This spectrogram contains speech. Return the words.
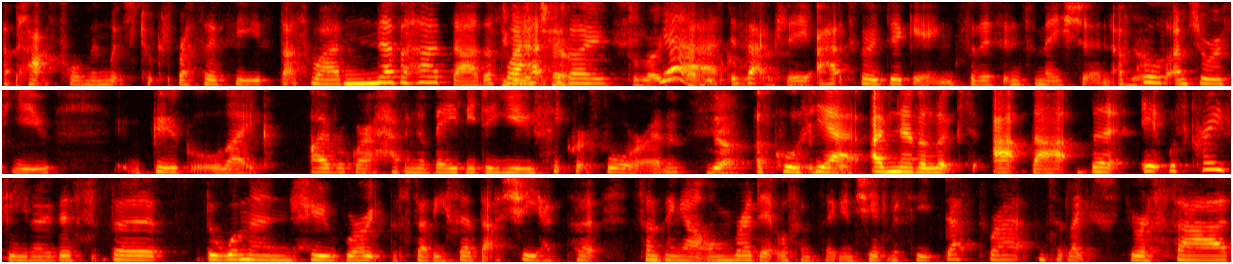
a platform in which to express those views. That's why I've never heard that. That's why I had to go. to, like, yeah, exactly. I had to go digging for this information. Of Yeah. course, I'm sure if you Google like I regret having a baby, do you secret forum? yeah Of course, yeah. I've never looked at that, but it was crazy. You know, this the the woman who wrote the study said that she had put something out on Reddit or something, and she had received death threats and said like, "You're a sad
